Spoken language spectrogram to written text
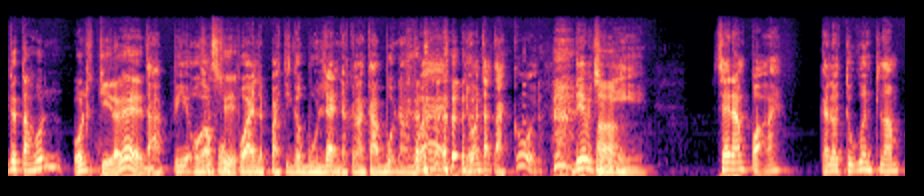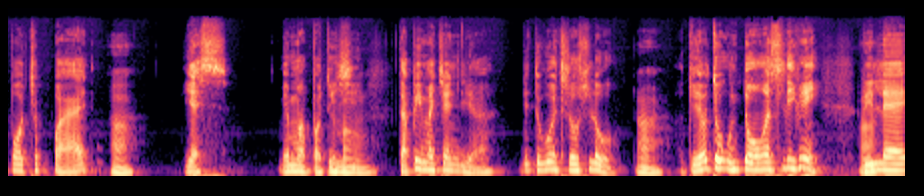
3 tahun okey lah kan. Tapi orang So, sikit. perempuan lepas 3 bulan dah kelang kabut nak buat. dia orang tak takut. Dia macam Ha. ni. Saya nampak eh. Kalau turun terlampau cepat, Ha. yes. Memang potensi. Memang. Tapi macam dia, dia turun slow-slow. Ha. Okay, tu untung orang sleeve ni. Relax,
